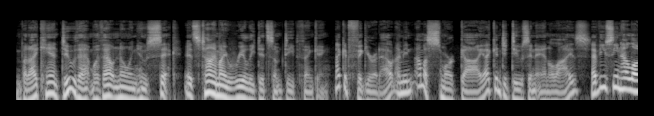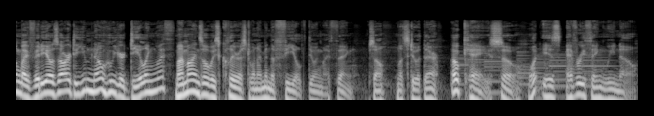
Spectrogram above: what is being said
But I can't do that without knowing who's sick. It's time I really did some deep thinking. I could figure it out. I mean, I'm a smart guy. I can deduce and analyze. Have you seen how long my videos are? Do you know who you're dealing with? My mind's always clearest when I'm in the field doing my thing. So let's do it there. Okay, so what is everything we know?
